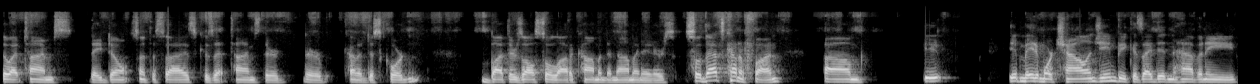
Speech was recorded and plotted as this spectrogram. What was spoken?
though at times they don't synthesize because at times they're they're kind of discordant. But there's also a lot of common denominators, so that's kind of fun. Um, it it made it more challenging because I didn't have any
